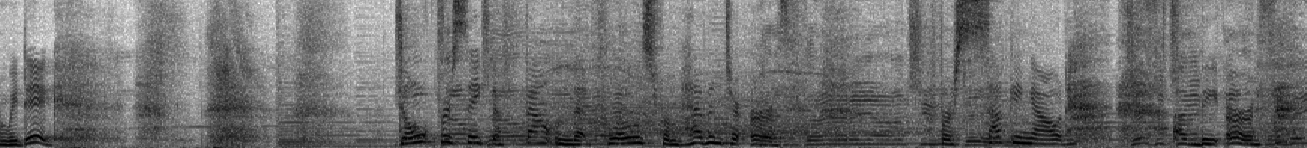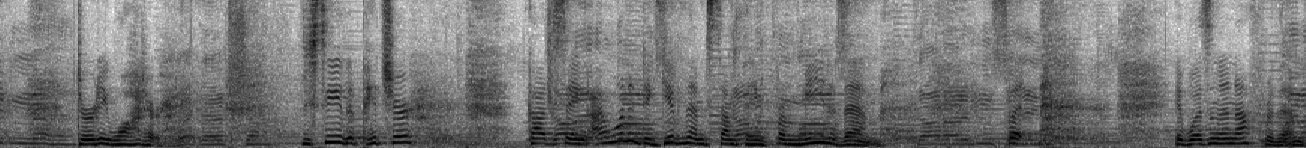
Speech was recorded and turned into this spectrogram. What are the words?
And we dig. Don't forsake the fountain that flows from heaven to earth for sucking out of the earth dirty water. You see the picture? God saying, I wanted to give them something from me to them. But it wasn't enough for them.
